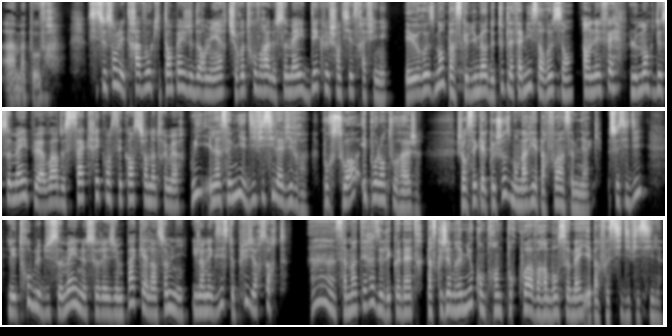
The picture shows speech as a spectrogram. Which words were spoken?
Ah, ma pauvre. Si ce sont les travaux qui t'empêchent de dormir, tu retrouveras le sommeil dès que le chantier sera fini. Et heureusement parce que l'humeur de toute la famille s'en ressent. En effet, le manque de sommeil peut avoir de sacrées conséquences sur notre humeur. Oui, l'insomnie est difficile à vivre, pour soi et pour l'entourage. J'en sais quelque chose, mon mari est parfois insomniaque. Ceci dit, les troubles du sommeil ne se résument pas qu'à l'insomnie. Il en existe plusieurs sortes. Ah, ça m'intéresse de les connaître, parce que j'aimerais mieux comprendre pourquoi avoir un bon sommeil est parfois si difficile.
